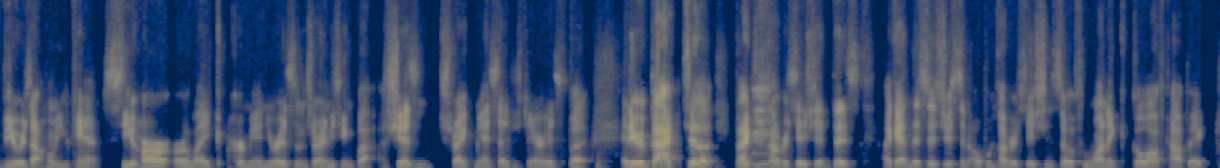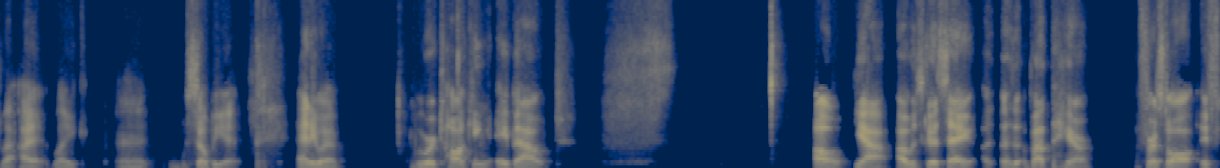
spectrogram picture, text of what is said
viewers at home you can't see her or like her mannerisms or anything but she doesn't strike me as sagittarius but anyway back to back to the conversation this again this is just an open conversation so if we want to go off topic i like uh, so be it Anyway, we were talking about. Oh, yeah. I was going to say uh, uh, about the hair. First of all, if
